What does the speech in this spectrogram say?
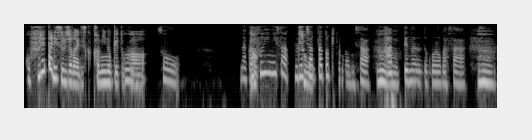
こう触れたりするじゃないですか、髪の毛とか。そう。なんだか、不意にさ、触れちゃった時とかにさ、うん、はってなるところがさ、うん。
